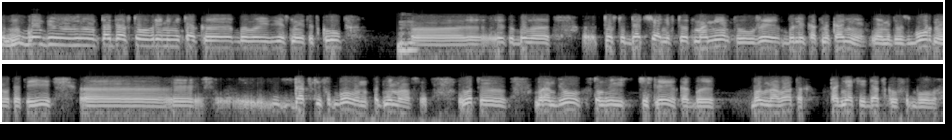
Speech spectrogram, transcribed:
Ну, Бомби тогда в то время не так э, было известно этот клуб. Uh-huh. Это было э, то, что датчане в тот момент уже были как на коне. Я имею в виду сборные вот это. И э, датский футбол, он поднимался. И вот э, Брамбю в том же числе как бы был новатор поднятии датского футбола.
